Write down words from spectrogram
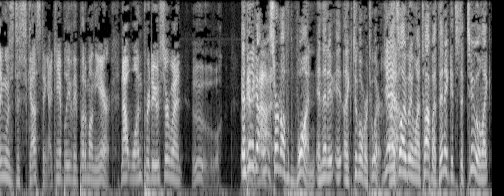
Thing was disgusting. I can't believe they put him on the air. Not one producer went, ooh. And then it got it started off with one, and then it, it like took over Twitter. Yeah. And that's all everybody want to talk about. Then it gets to two. I'm like,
